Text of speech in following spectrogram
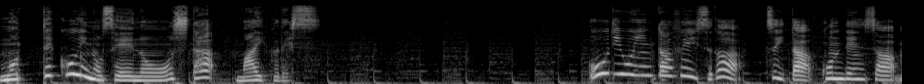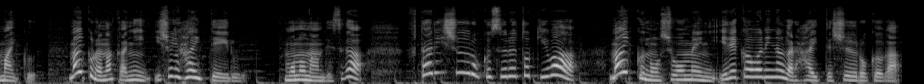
もってこいの性能をしたマイクです。オーディオインターフェースがついたコンデンサーマイク。マイクの中に一緒に入っているものなんですが2人収録する時はマイクの正面に入れ替わりながら入って収録が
